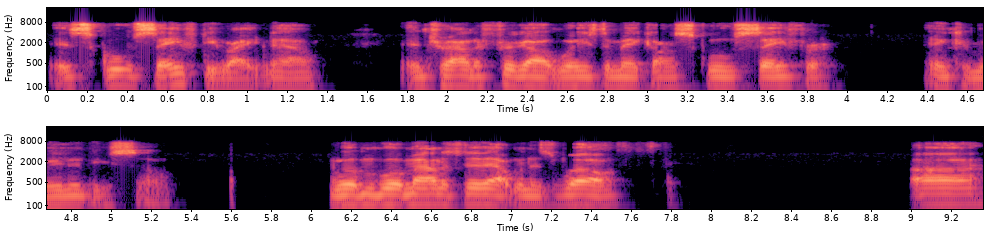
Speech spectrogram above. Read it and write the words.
is school safety right now and trying to figure out ways to make our schools safer in communities. So we'll, we'll monitor that one as well. Uh,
